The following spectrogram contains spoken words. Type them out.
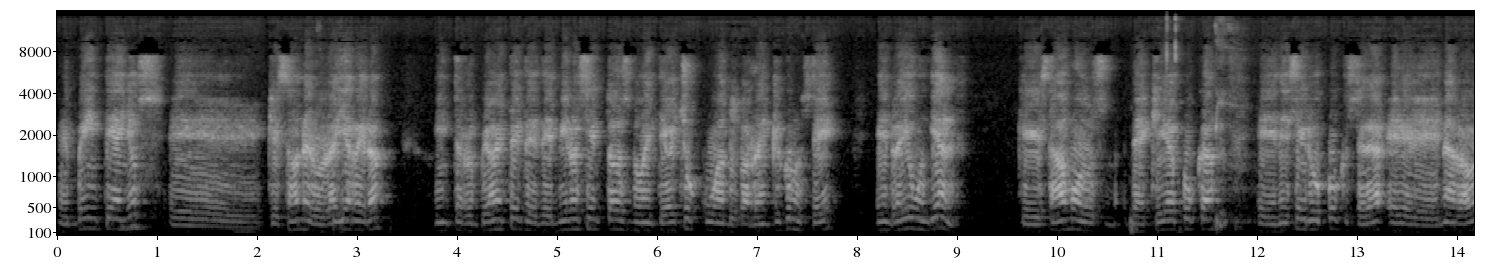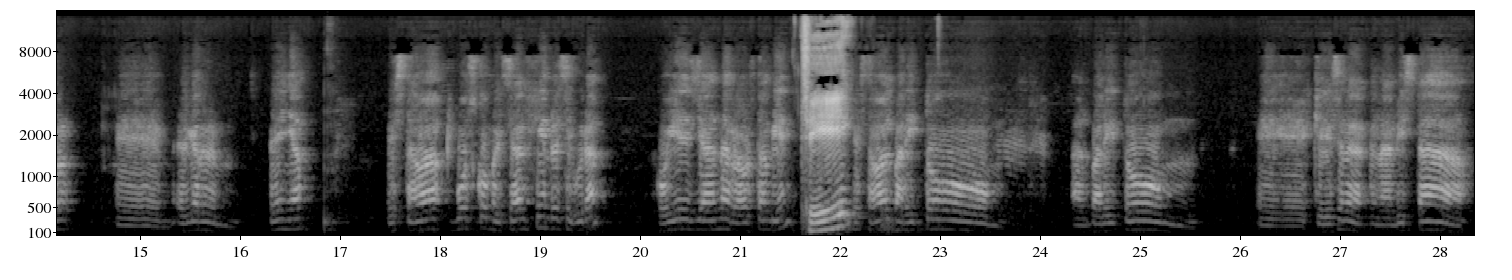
20 mm, años eh, que he estado en el Olaya Herrera, interrumpidamente desde 1998 cuando arranqué con usted en Radio Mundial, que estábamos de aquella época en ese grupo que usted era eh, narrador, eh, Edgar Peña, estaba Voz Comercial Henry Segura, hoy es ya narrador también. Sí. Estaba Alvarito, Alvarito, eh, que es el analista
